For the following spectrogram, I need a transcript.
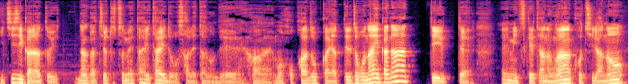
1時からといなんかちょっと冷たい態度をされたので、はい、もう他どっかやってるとこないかなって言って、え、見つけたのがこちらの、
